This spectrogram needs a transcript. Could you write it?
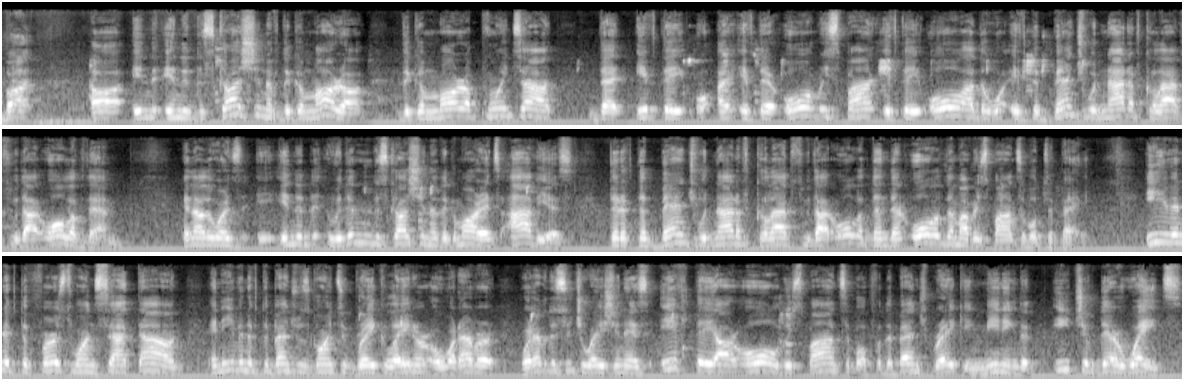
but uh, in the, in the discussion of the Gemara, the Gemara points out that if they uh, if they're all respond if they all are the if the bench would not have collapsed without all of them in other words in the within the discussion of the gemara it's obvious that if the bench would not have collapsed without all of them then all of them are responsible to pay. Even if the first one sat down and even if the bench was going to break later or whatever whatever the situation is if they are all responsible for the bench breaking meaning that each of their weights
